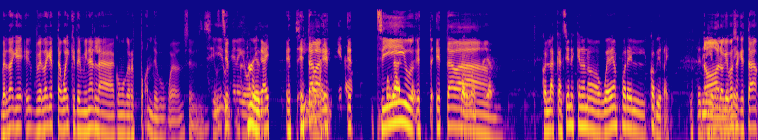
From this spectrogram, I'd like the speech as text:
verdad que eh, verdad que esta guay que terminarla como corresponde, pues, weón. Se- Sí, siempre- tiene que estaba, sí, est- estaba. Con las canciones que no nos huevean por el copyright. Usted No, lo que pasa es que está,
